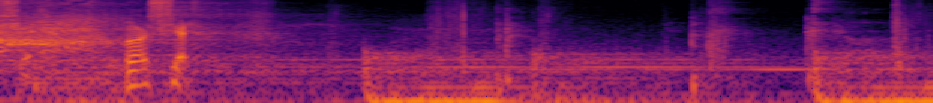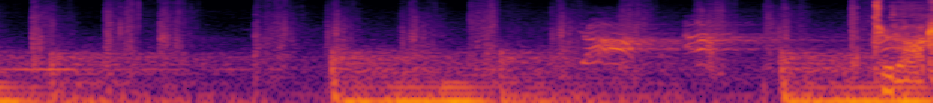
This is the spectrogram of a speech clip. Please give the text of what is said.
Shit. Oh, shit. Two dog.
